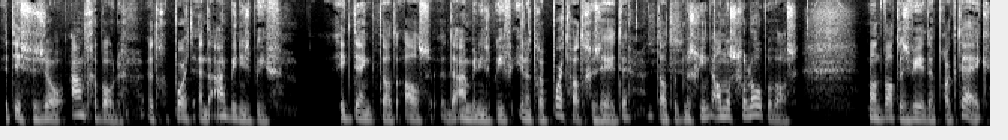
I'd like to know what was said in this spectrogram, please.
het is zo aangeboden, het rapport en de aanbiedingsbrief ik denk dat als de aanbiedingsbrief in het rapport had gezeten, dat het misschien anders verlopen was. Want wat is weer de praktijk?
